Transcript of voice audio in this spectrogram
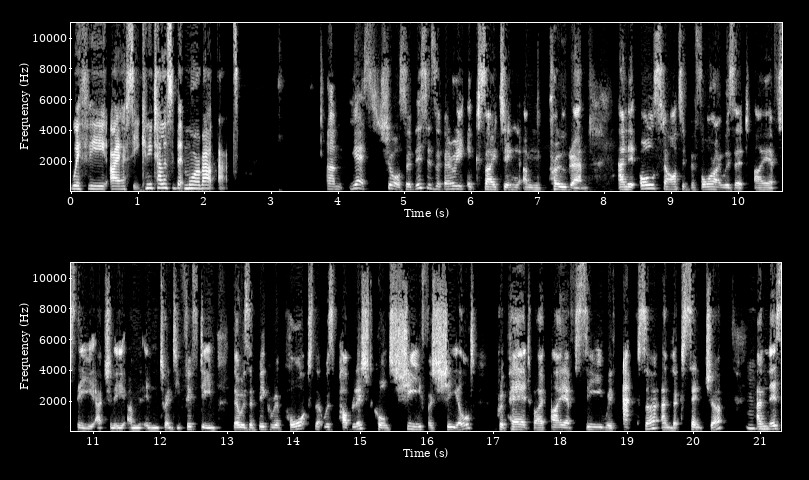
with the IFC. Can you tell us a bit more about that? Um, yes, sure. So this is a very exciting um, program. And it all started before I was at IFC, actually, um, in 2015. There was a big report that was published called She for Shield, prepared by IFC with AXA and Accenture. Mm-hmm. And this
